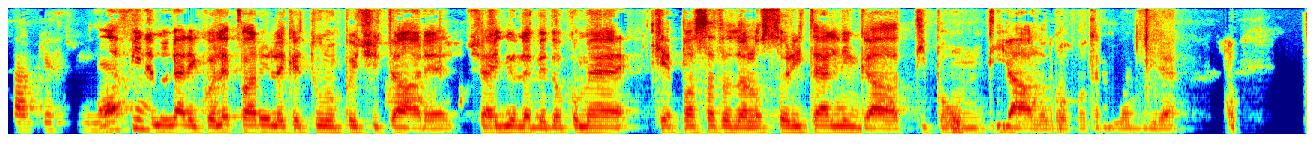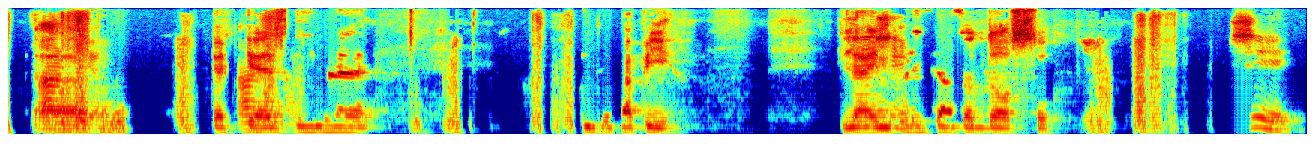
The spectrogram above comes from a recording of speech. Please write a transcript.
sa che fine. Alla fine magari quelle parole che tu non puoi citare, cioè io le vedo come che è passato dallo storytelling a tipo un dialogo, potremmo dire. Eh, Anche. perché Anche. secondo me, capì, l'hai Sì. imprecato addosso. Sì,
